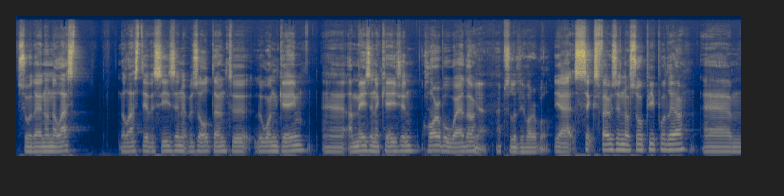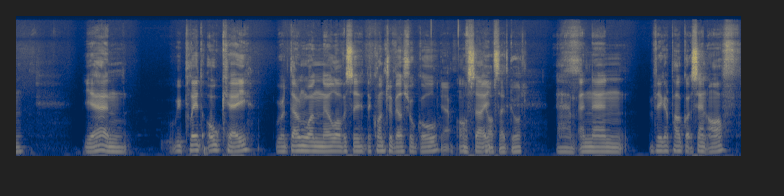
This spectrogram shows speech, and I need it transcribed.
So then on the last the last day of the season, it was all down to the one game. Uh, amazing occasion, horrible weather Yeah, absolutely horrible. yeah, six thousand or so people there. Um, yeah, and we played okay. We were down one 0 obviously the controversial goal Yeah, offside, offside goal. um, and then Veigar Páll got sent off.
